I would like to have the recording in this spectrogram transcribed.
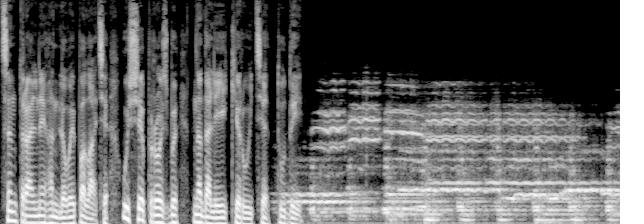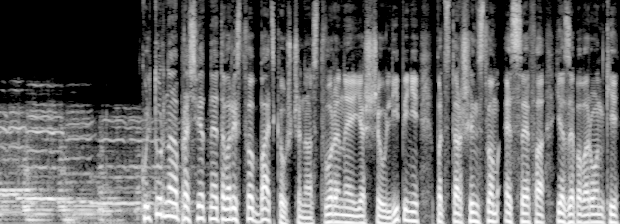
цэнтральнай гандлёвай палаце. Усе просьбы надалей кіруйце туды. Культурна-прасветнае таварыства бацькаўшчына, створанае яшчэ ў ліпені пад старшынствам эсэфа Язэпа варонкі,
